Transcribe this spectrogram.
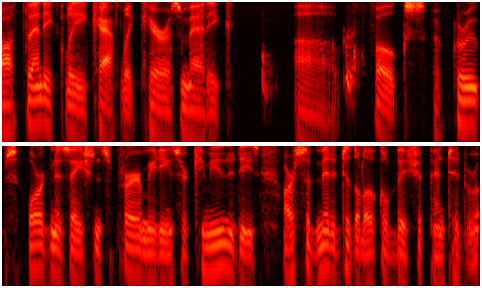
authentically Catholic charismatic uh, folks, uh, groups, organizations, prayer meetings, or communities are submitted to the local bishop and to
